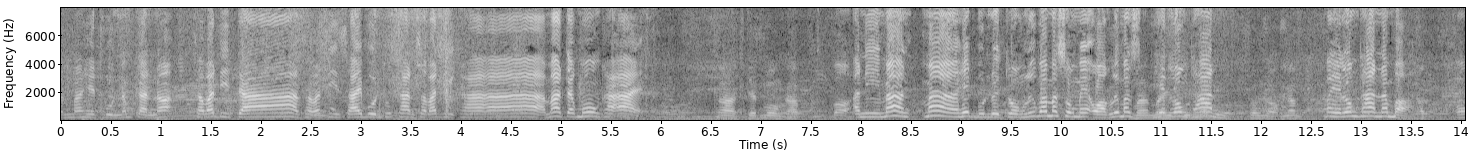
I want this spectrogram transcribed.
เป็นมาเฮ็ดบุญน้ำกันเนาะสวัสดีจ้า สวัสดีสายบุญทุกท่านสวัสดีค่ะ มาจากโมงค่ะอ้ายเจ็ดโมงครับบอกอันนี้มามาเฮ็ดบุญโดยตรง หรือว่ามาส่งแม่ออกหรือมาเฮ็ดลงท่านส่งดอกน้มาเฮ็ดลงท่านนํบ่อ๋อ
